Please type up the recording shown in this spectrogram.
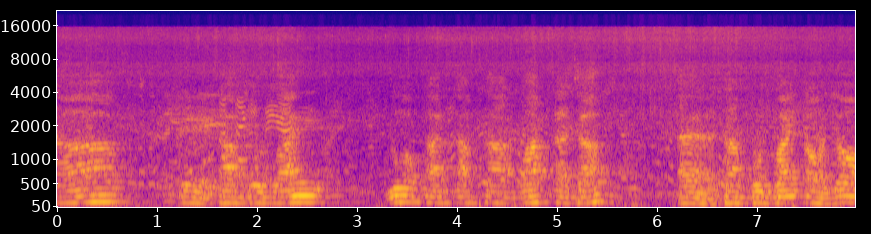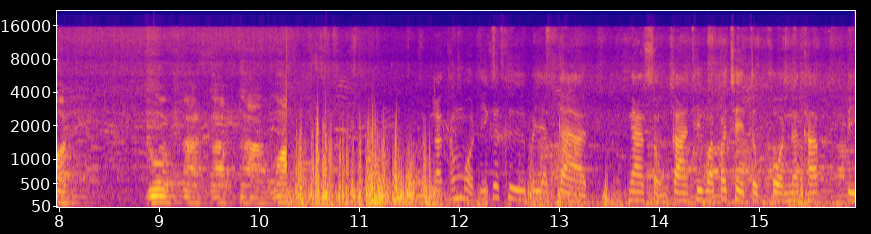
นะเออทำบุญไว้ ร่วมกันกับทางวัดนะจ๊ะเออทำบุญไว้ต่อยอด ร่วมกันกับทางวัดและทั้งหมดนี้ก็คือบรรยากาศงานสงการที่วัดพระเชตุพนนะครับ ปี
